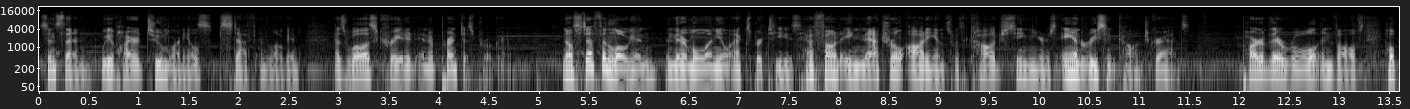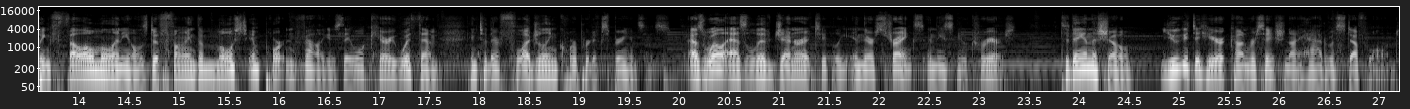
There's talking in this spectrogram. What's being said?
Since then, we have hired two millennials, Steph and Logan, as well as created an apprentice program. Now, Steph and Logan, in their millennial expertise, have found a natural audience with college seniors and recent college grads. Part of their role involves helping fellow millennials define the most important values they will carry with them into their fledgling corporate experiences, as well as live generatively in their strengths in these new careers. Today on the show, you get to hear a conversation I had with Steph Wahlund,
